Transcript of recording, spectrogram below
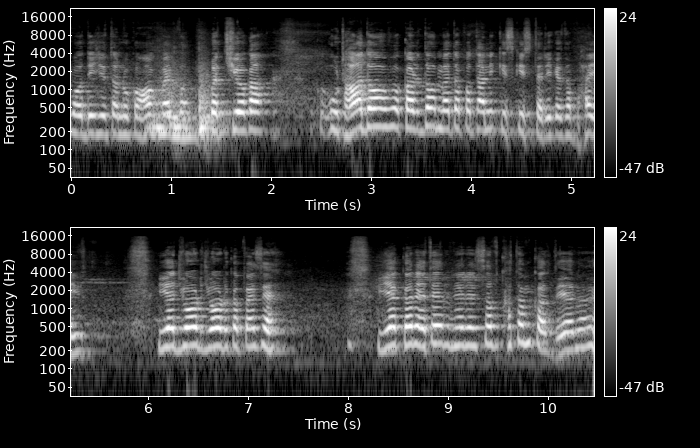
मोदी जी तेन कहो भाई बच्चियों का उठा दो वो कर दो मैं तो पता नहीं किस किस तरीके से भाई ये जोड़ जोड़ के पैसे ये करे थे, मेरे सब खत्म कर दिया ना।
